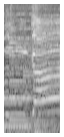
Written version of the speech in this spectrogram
love and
